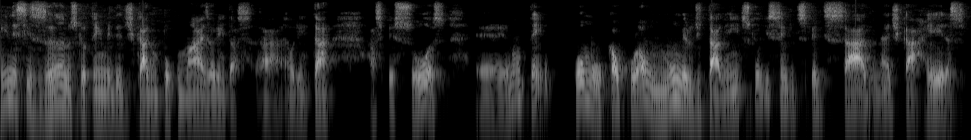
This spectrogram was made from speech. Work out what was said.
E nesses anos que eu tenho me dedicado um pouco mais a orientar, a orientar as pessoas, é, eu não tenho como calcular o número de talentos que eu vi sendo desperdiçado, né, de carreiras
